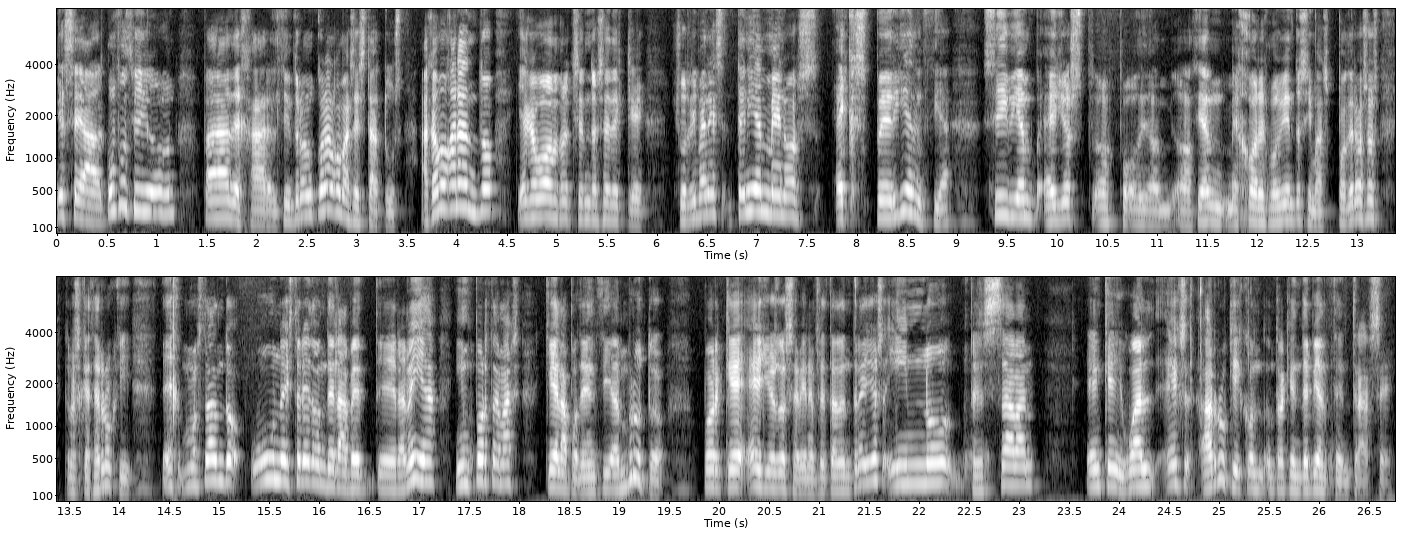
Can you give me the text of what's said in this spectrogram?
esa confusión para dejar el cinturón con algo más de estatus. Acabó ganando y acabó aprovechándose de que sus rivales tenían menos experiencia, si bien ellos hacían mejores movimientos y más poderosos que los que hace Rookie, mostrando una historia donde la veteranía importa más que la potencia en bruto, porque ellos dos se habían enfrentado entre ellos y no pensaban en que igual es a Rookie contra quien debían centrarse.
